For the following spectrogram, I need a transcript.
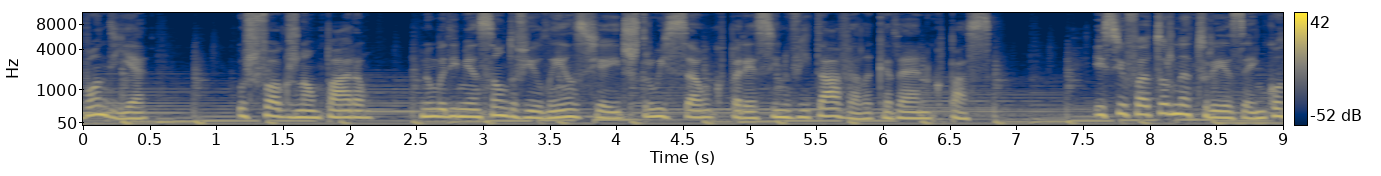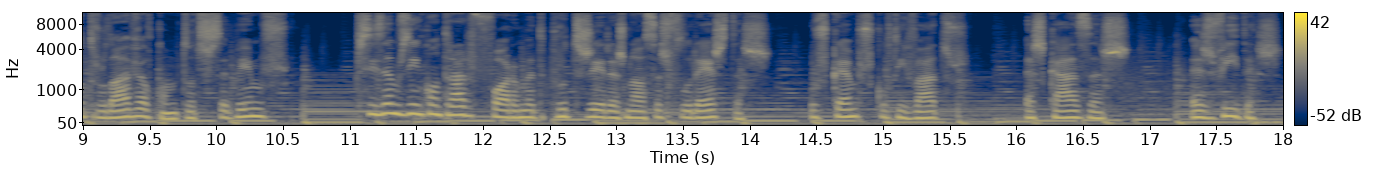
Bom dia. Os fogos não param, numa dimensão de violência e destruição que parece inevitável a cada ano que passa. E se o fator natureza é incontrolável, como todos sabemos, precisamos de encontrar forma de proteger as nossas florestas, os campos cultivados, as casas, as vidas.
